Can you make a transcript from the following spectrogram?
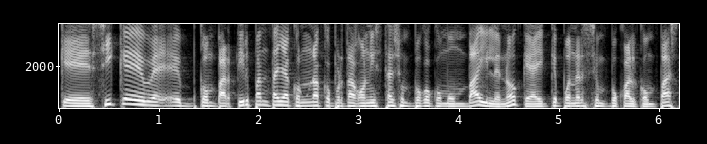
que sí que eh, compartir pantalla con una coprotagonista es un poco como un baile, ¿no? Que hay que ponerse un poco al compás,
